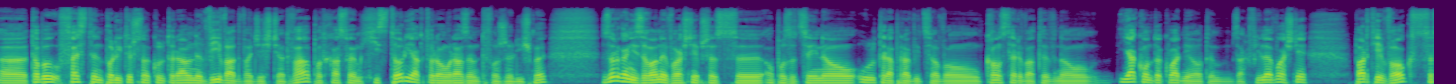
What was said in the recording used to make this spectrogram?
E, to był festyn polityczno-kulturalny Viva 22 pod hasłem Historia, którą razem tworzyliśmy, zorganizowany właśnie przez y, opozycyjną, ultraprawicową, konserwatywną, jaką dokładnie o tym za chwilę właśnie, partię Vox,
